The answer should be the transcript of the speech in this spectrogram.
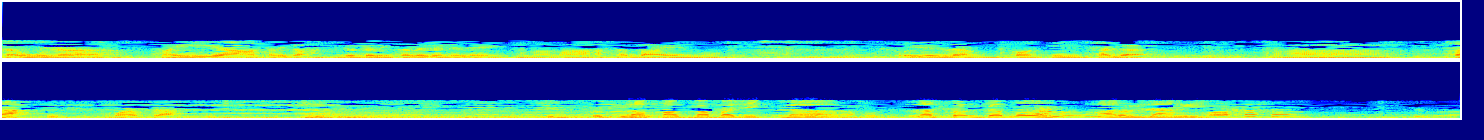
sa una, mahihiya ka talaga kasi gagaling talaga nila eh, mga mga kasabayan mo. So yun lang, konting tsaga. Saka practice, more practice. Sa pagbabalik ng Kasangga mo ang langit. Diba?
